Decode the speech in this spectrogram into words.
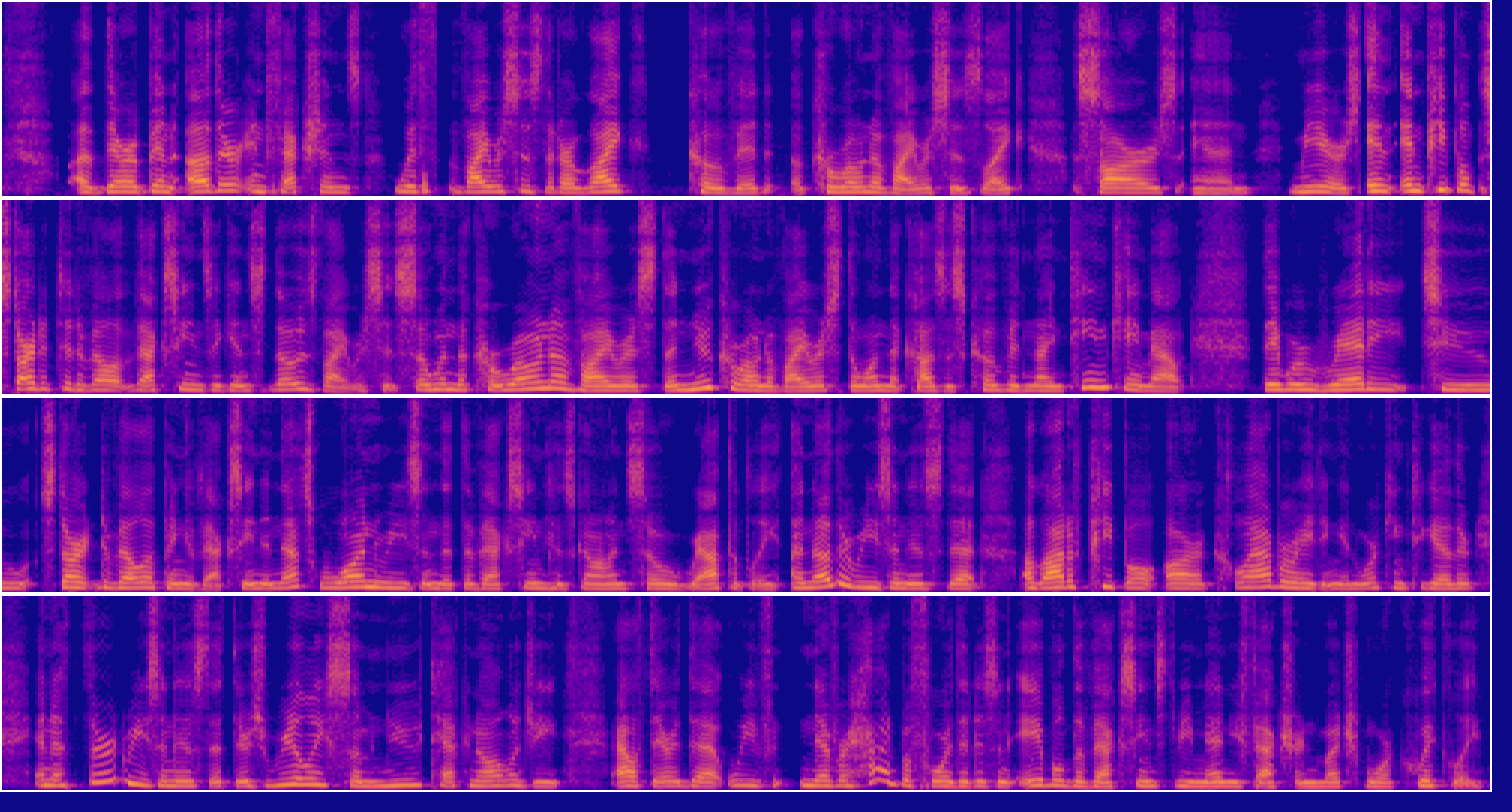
Uh, there have been other infections with viruses that are like COVID, uh, coronaviruses like SARS and MERS. And, and people started to develop vaccines against those viruses. So when the coronavirus, the new coronavirus, the one that causes COVID 19, came out, they were ready to start developing a vaccine. And that's one reason that the vaccine has gone so rapidly. Another reason is that a lot of people are collaborating and working together. And a third reason is that there's really some new technology out there that we've never had before that has enabled the vaccines to be manufactured much more quickly.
